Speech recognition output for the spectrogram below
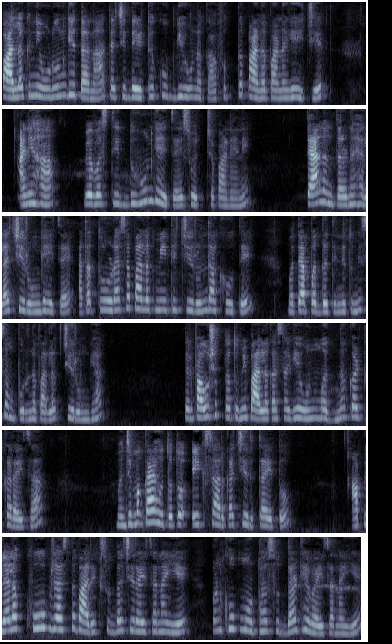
पालक निवडून घेताना त्याची देठं खूप घेऊ नका फक्त पानं पानं घ्यायची आहेत. आणि हा व्यवस्थित धुवून घ्यायचा आहे स्वच्छ पाण्याने. त्यानंतरनं ह्याला चिरून घ्यायचा आहे. आता थोडासा पालक मी इथे चिरून दाखवते. मग त्या पद्धतीने तुम्ही संपूर्ण पालक चिरून घ्या. तर पाहू शकता तुम्ही पालक असा घेऊन मधनं कट करायचा. म्हणजे मग काय होतं तो एकसारखा चिरता येतो. आपल्याला खूप जास्त बारीकसुद्धा चिरायचा नाही आहे पण खूप मोठासुद्धा ठेवायचा नाही आहे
